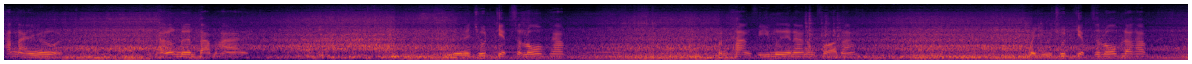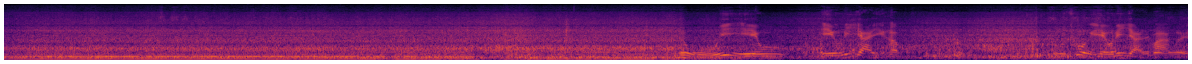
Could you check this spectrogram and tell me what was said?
คันไหนไม่รู้เราต้องเดินตามหาอยู่ในชุดเก็บสโลปครับค่อนข้างฝีมือนะน้องฟอร์ดนะ มาอยู่ชุดเก็บสโลปแล้วครับ อุ้ ยเอวเอวนี่ใหญ่ครับ ดูช่วงเอวนี่ใหญ่มากเลย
